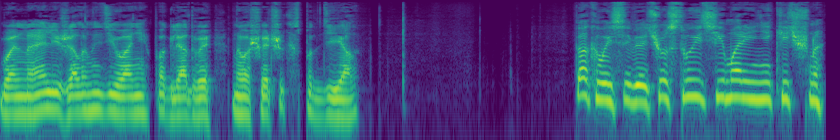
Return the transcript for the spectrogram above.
Больная лежала на диване, поглядывая на вошедших из-под одеяла. — Как вы себя чувствуете, Мария Никитична?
